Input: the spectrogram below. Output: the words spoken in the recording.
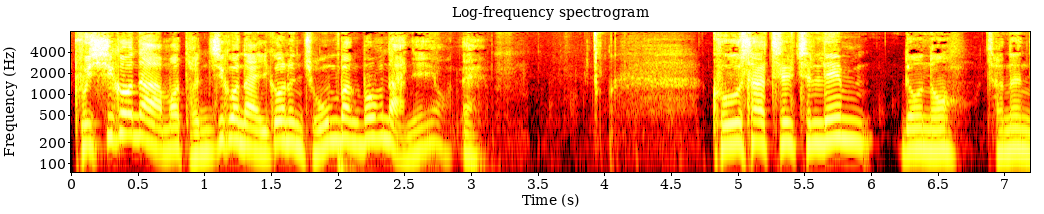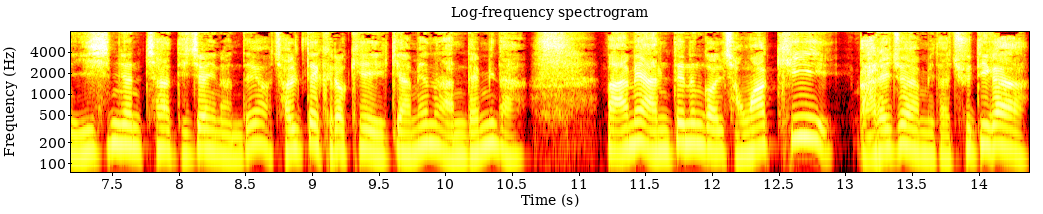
부시거나 뭐 던지거나 이거는 좋은 방법은 아니에요. 네. 9477님, 노노. 저는 20년 차 디자이너인데요. 절대 그렇게 얘기하면 안 됩니다. 마음에 안 드는 걸 정확히 말해줘야 합니다. 주디가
